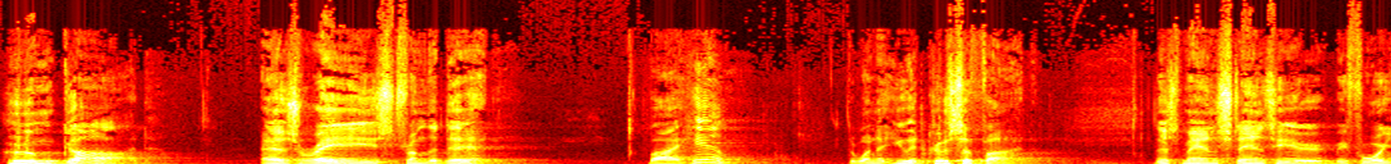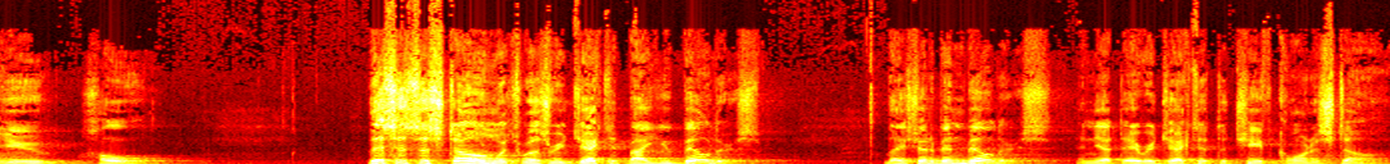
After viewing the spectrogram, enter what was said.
whom God has raised from the dead. By him, the one that you had crucified, this man stands here before you whole. This is the stone which was rejected by you builders. They should have been builders, and yet they rejected the chief cornerstone.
